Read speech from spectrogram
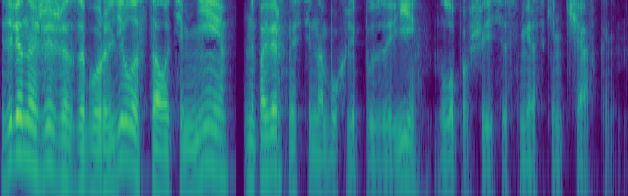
Зеленая жижа забурлила, стало темнее, на поверхности набухли пузыри, лопавшиеся с мерзким чавканьем.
